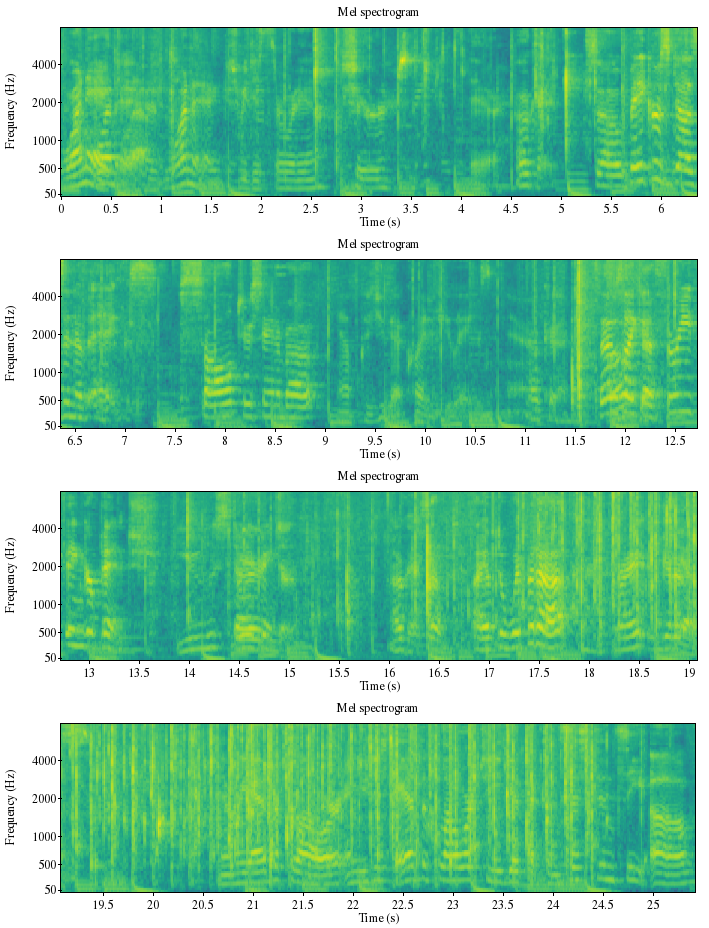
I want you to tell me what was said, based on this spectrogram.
one egg One left. egg. One egg. Should we just throw it in? Sure. There. Okay. So baker's dozen of eggs. Salt. You're saying about. Yep, because you got quite a few eggs in there. Okay. So that was like a three finger pinch. You Three finger. Okay. So I have to whip it up, right? And get it. Yes. Then we add the flour, and you just add the flour till you get the consistency of,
